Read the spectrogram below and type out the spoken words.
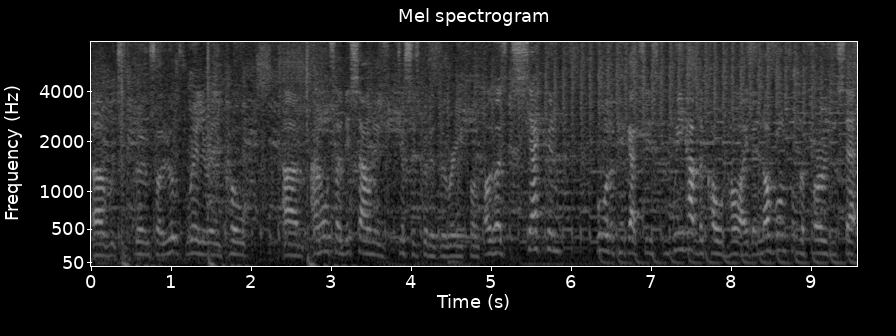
uh, which is blue, so it looks really, really cool. Um, and also this sound is just as good as the Reaper. Alright guys, second for the pickaxes, we have the Cold Hearted, another one from the Frozen set.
